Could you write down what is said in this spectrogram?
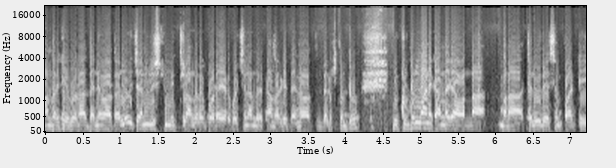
అందరికీ కూడా ధన్యవాదాలు. జర్నలిస్ట్ మిత్రులందరూ కూడా ఇక్కడికి వచ్చినందరికి అందరికీ ధన్యవాదాలు తెలుపుకుంటూ ఈ కుటుంబానికి అండగా ఉన్న మన తెలుగుదేశం పార్టీ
